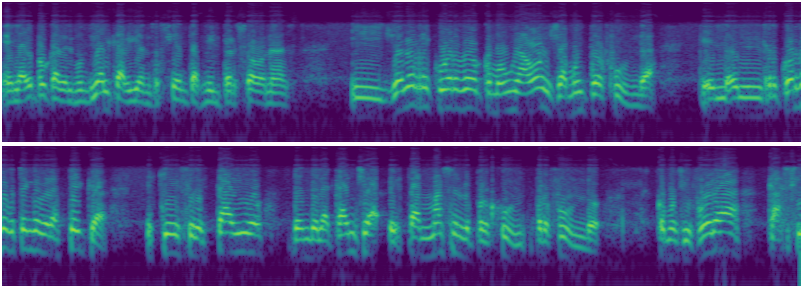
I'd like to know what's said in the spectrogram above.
en la época del Mundial cabían 200.000 personas. Y yo lo recuerdo como una olla muy profunda. El, el recuerdo que tengo del Azteca es que es el estadio donde la cancha está más en lo profundo, como si fuera casi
